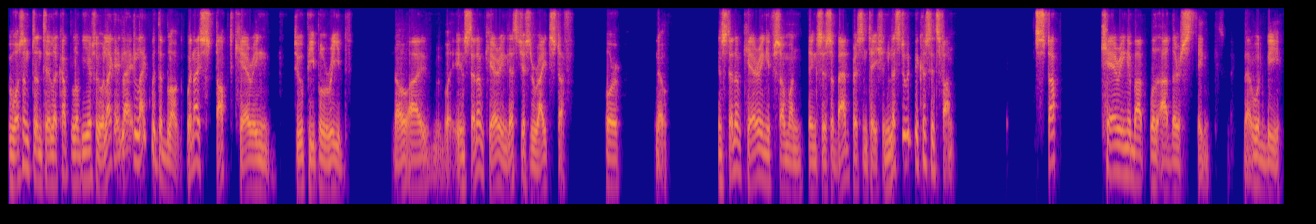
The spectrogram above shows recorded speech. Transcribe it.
it wasn't until a couple of years ago, like like, like with the blog, when I stopped caring do people read. No, I instead of caring, let's just write stuff. Or, you know, instead of caring if someone thinks it's a bad presentation, let's do it because it's fun. Stop caring about what others think. That would be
